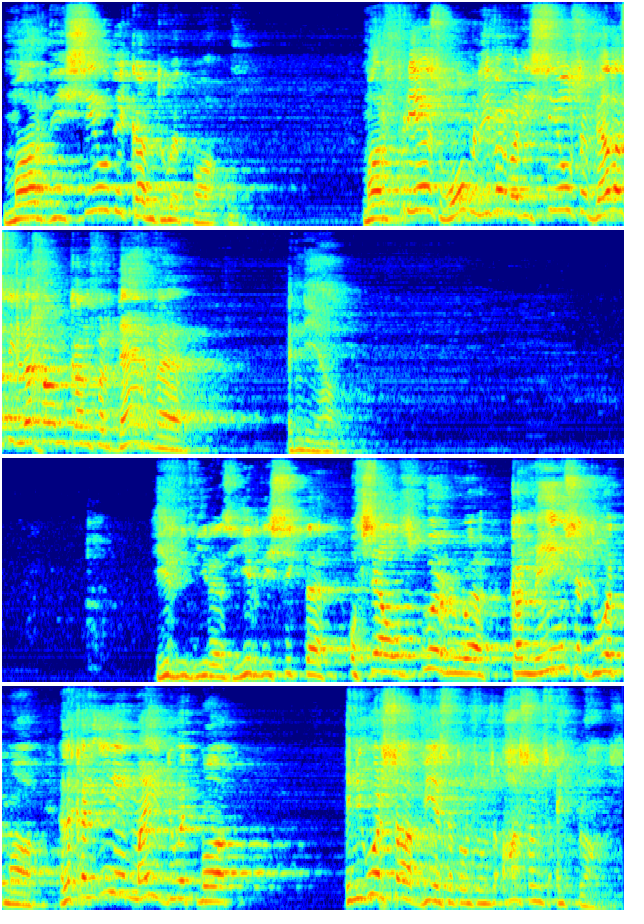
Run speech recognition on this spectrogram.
maar die siel die kan doodmaak nie. Maar vrees hom liewer wat die siel sowel as die liggaam kan verderwe in die hel." Hierdie virus, hierdie siekte of selfs oorloë kan mense doodmaak. Hulle kan u en my doodmaak en die oorsaak wees dat ons ons asems uitblaas.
